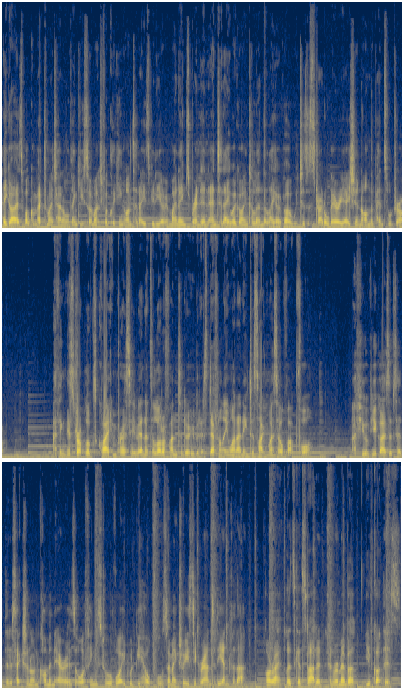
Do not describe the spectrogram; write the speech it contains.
Hey guys, welcome back to my channel. Thank you so much for clicking on today's video. My name's Brendan and today we're going to learn the layover, which is a straddle variation on the pencil drop. I think this drop looks quite impressive and it's a lot of fun to do, but it's definitely one I need to psych myself up for. A few of you guys have said that a section on common errors or things to avoid would be helpful, so make sure you stick around to the end for that. Alright, let's get started, and remember, you've got this.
